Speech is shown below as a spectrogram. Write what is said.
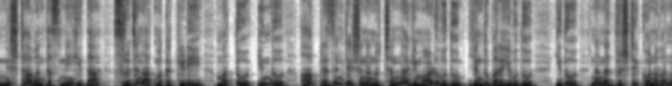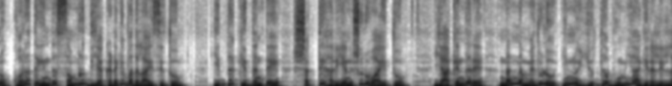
ನಿಷ್ಠಾವಂತ ಸ್ನೇಹಿತ, ಸೃಜನಾತ್ಮಕ ಕಿಡಿ ಮತ್ತು ಇಂದು ಆ ಪ್ರೆಸೆಂಟೇಷನ್ ಅನ್ನು ಚೆನ್ನಾಗಿ ಮಾಡುವುದು ಎಂದು ಬರೆಯುವುದು ಇದು ನನ್ನ ದೃಷ್ಟಿಕೋನವನ್ನು ಕೊರತೆಯಿಂದ ಸಮೃದ್ಧಿಯ ಕಡೆಗೆ ಬದಲಾಯಿಸಿತು. ಇದ್ದಕ್ಕಿದ್ದಂತೆ ಶಕ್ತಿ ಹರಿಯನು ಶುರುವಾಯಿತು. ಯಾಕೆಂದರೆ ನನ್ನ ಮೆದುಳು ಇನ್ನು ಯುದ್ಧ ಭೂಮಿಯಾಗಿರಲಿಲ್ಲ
